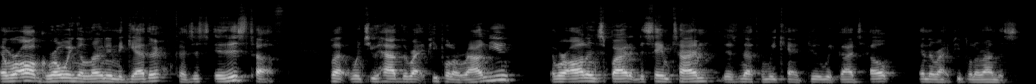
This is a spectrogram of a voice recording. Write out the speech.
and we're all growing and learning together because it is tough but once you have the right people around you and we're all inspired at the same time there's nothing we can't do with god's help and the right people around us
